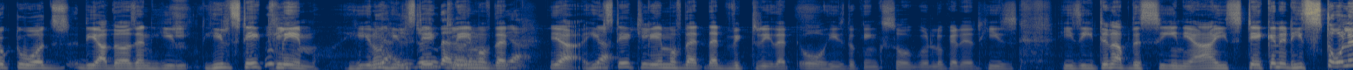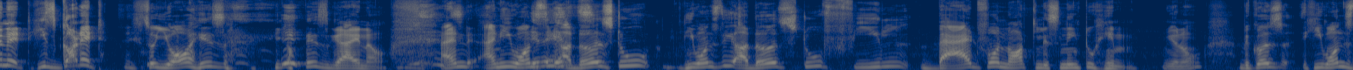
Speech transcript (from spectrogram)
look towards the others and he'll he'll stake claim. You know Yeah, he'll stake claim already. of that Yeah. yeah he'll Yeah. stake claim of that that victory that oh he's looking so good. Look at it. He's he's eaten up this scene. Yeah he's taken it. He's stolen it. He's got it. So you're his his guy now. And and he wants It's- the it's- others to he wants the others to feel bad for not listening to him you know? Because he wants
